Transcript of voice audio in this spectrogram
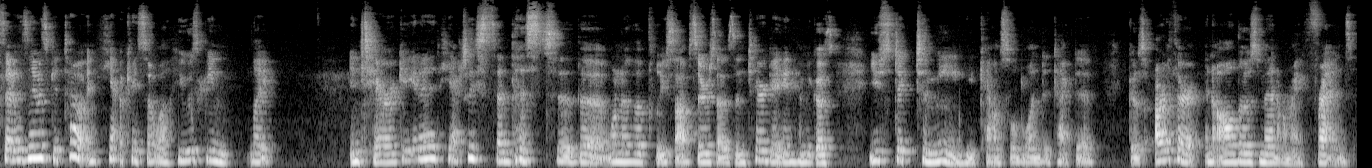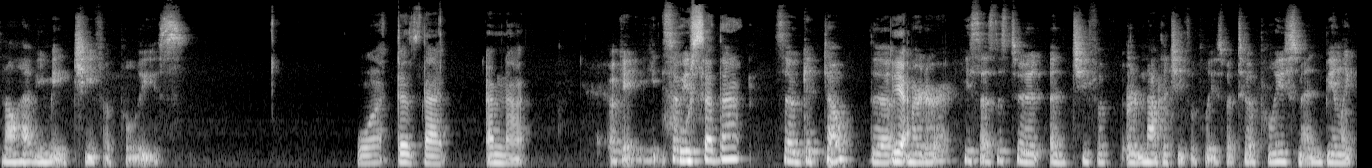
so his name was Guiteau, and he okay. So while he was being like interrogated, he actually said this to the one of the police officers that was interrogating him. He goes, "You stick to me," he counseled one detective. He goes, "Arthur and all those men are my friends, and I'll have you made chief of police." What does that? I'm not. Okay, so Who he, said that? So Guiteau, the Yeah. murderer, he says this to a chief of, or not the chief of police, but to a policeman, being like,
